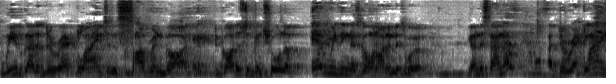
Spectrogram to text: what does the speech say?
We've got a direct line to the sovereign God, the God who's in control of everything that's going on in this world. You understand that? A direct line.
